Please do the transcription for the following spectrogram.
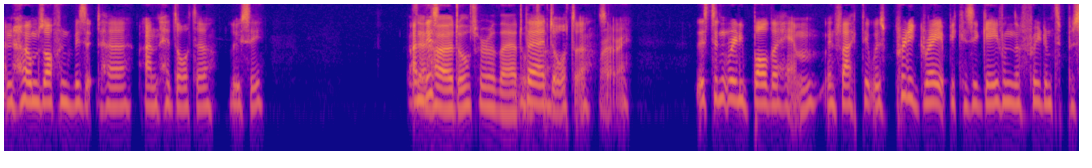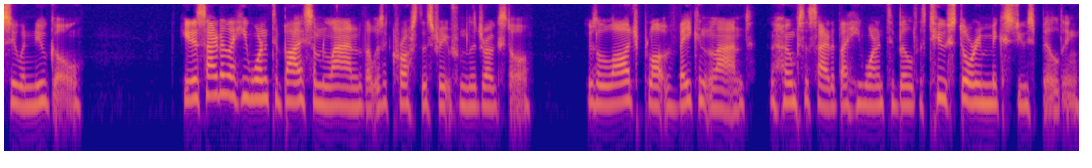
And Holmes often visited her and her daughter, Lucy. Is And it this- her daughter or their daughter? Their daughter, Right. sorry. This didn't really bother him. In fact, it was pretty great because it gave him the freedom to pursue a new goal. He decided that he wanted to buy some land that was across the street from the drugstore. It was a large plot of vacant land, and Holmes decided that he wanted to build a two story mixed use building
